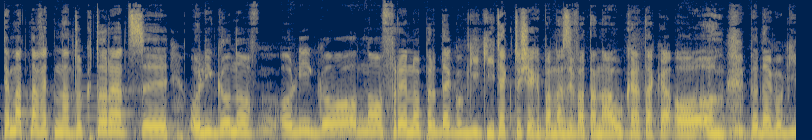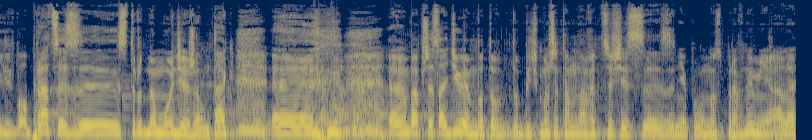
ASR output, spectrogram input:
temat nawet na doktorat z oligono, oligonofrenopedagogiki, tak to się chyba nazywa ta nauka taka o, o pedagogii, o pracy z, z trudną młodzieżą, tak? E, chyba przesadziłem, bo to, to być może tam nawet coś jest z nie niepełnosprawnymi, ale,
